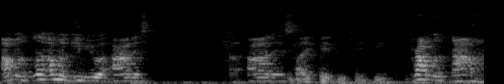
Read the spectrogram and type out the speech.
I'm gonna I'm gonna give you an honest, a It's honest, like 50 50. probably. Uh,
